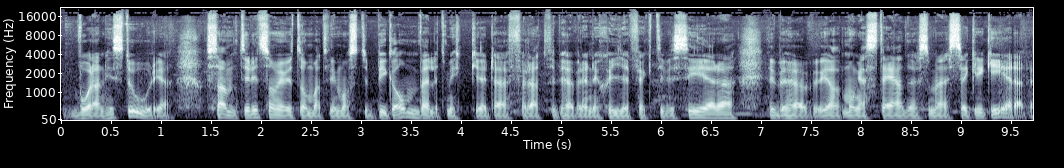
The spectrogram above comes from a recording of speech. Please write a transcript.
våran historia. Samtidigt som vi vet om att vi måste bygga om väldigt mycket därför att vi behöver energieffektivisera. Vi, behöver, vi har många städer som är segregerade.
